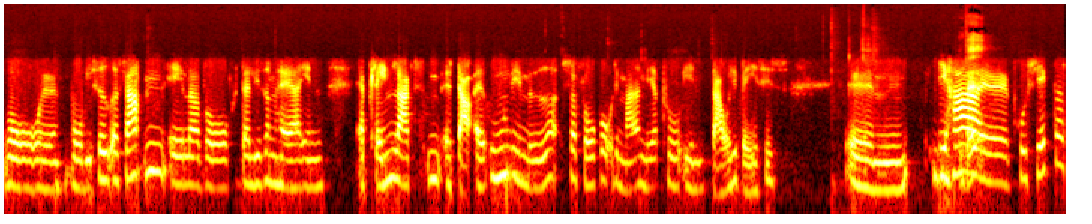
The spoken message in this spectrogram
hvor, øh, hvor vi sidder sammen, eller hvor der ligesom er en er planlagt øh, der er ugenlige møder, så foregår det meget mere på en daglig basis. Øhm, vi har øh, projekter,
